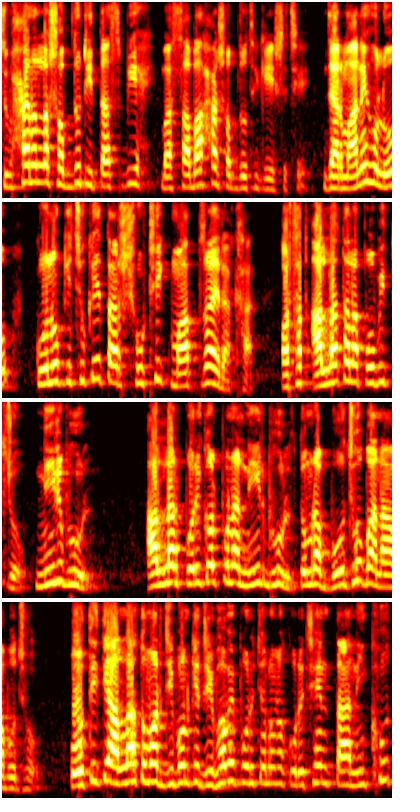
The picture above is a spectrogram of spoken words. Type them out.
সুবহান আল্লাহ শব্দটি তাসবিহ বা সাবাহা শব্দ থেকে এসেছে, যার মানে হলো কোনো কিছুকে তার সঠিক মাত্রায় রাখা। অর্থাৎ আল্লাহ তালা পবিত্র, নির্ভুল, আল্লাহর পরিকল্পনা নির্ভুল, তোমরা বোঝো বা না বোঝো। অতীতে আল্লাহ তোমার জীবনকে যেভাবে পরিচালনা করেছেন তা নিখুঁত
